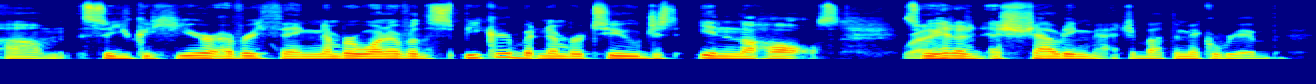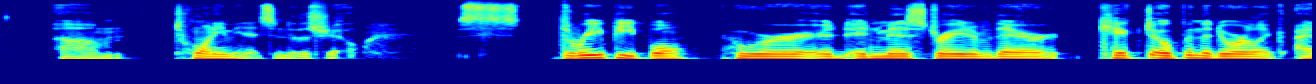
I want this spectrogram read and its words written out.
Um, so you could hear everything. Number one over the speaker, but number two just in the halls. So we had a, a shouting match about the McRib. Um, Twenty minutes into the show, S- three people who were ad- administrative there kicked open the door, like I,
